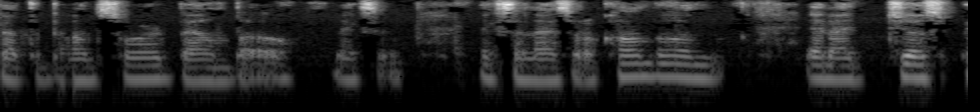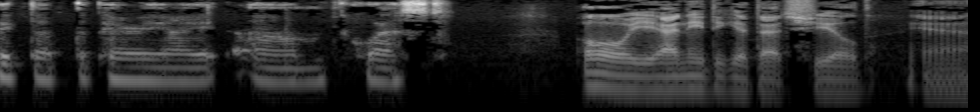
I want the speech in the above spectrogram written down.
got the bound sword, bound bow. Makes it makes a nice little combo, and and I just picked up the Peryite um quest. Oh yeah, I need to get that shield. Yeah,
